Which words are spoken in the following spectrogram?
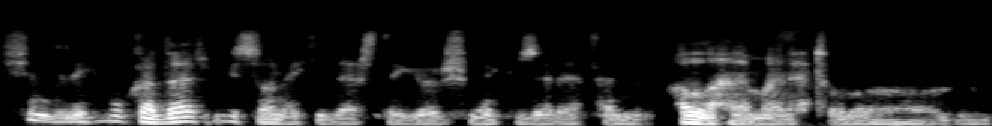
Şimdilik bu kadar. Bir sonraki derste görüşmek üzere efendim. Allah'a emanet olun.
